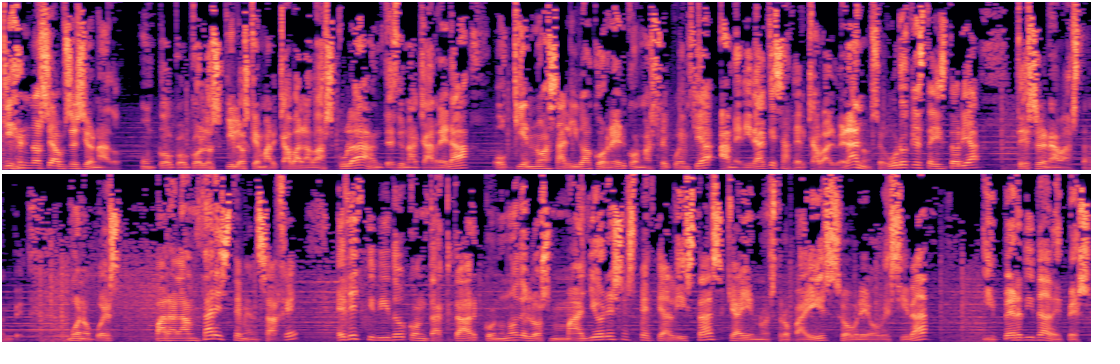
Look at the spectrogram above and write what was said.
¿Quién no se ha obsesionado un poco con los kilos que marcaba la báscula antes de una carrera o quién no ha salido a correr con más frecuencia a medida que se acercaba el verano? Seguro que esta historia te suena bastante. Bueno, pues para lanzar este mensaje he decidido contactar con uno de los mayores especialistas que hay en nuestro país sobre obesidad y pérdida de peso.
